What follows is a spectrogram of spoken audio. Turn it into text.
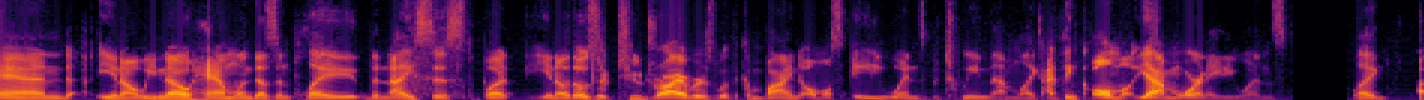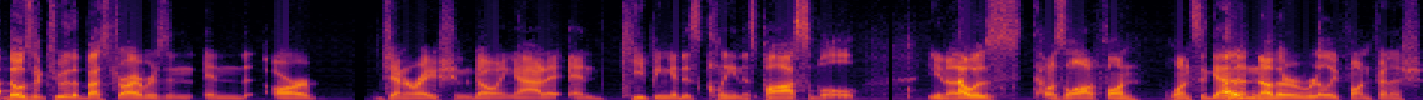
And, you know, we know Hamlin doesn't play the nicest, but, you know, those are two drivers with a combined almost 80 wins between them. Like, I think almost, yeah, more than 80 wins. Like, those are two of the best drivers in, in our generation going at it and keeping it as clean as possible. You know, that was that was a lot of fun. Once again, another really fun finish.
